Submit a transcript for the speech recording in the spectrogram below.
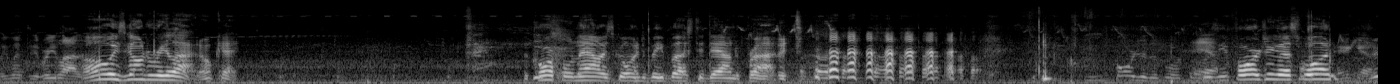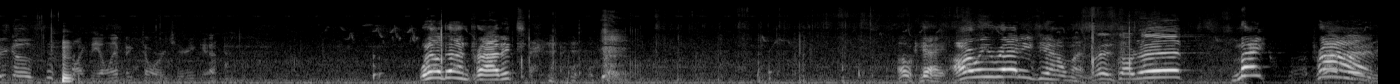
We went to relight. Oh, he's going to relight. Okay. The corporal now is going to be busted down to private. Forging this one. Is he forging us one? Here you Here go. he goes. like the Olympic torch. Here you go. Well done, private. Okay, are we ready, gentlemen? Ready, Sergeant? Make prime.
